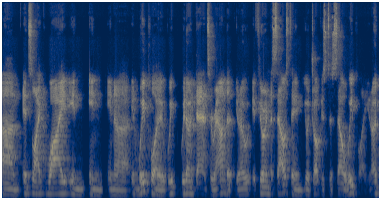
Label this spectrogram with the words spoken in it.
um, it's like why in in in uh, in WePloy we, we don't dance around it. You know, if you're in the sales team, your job is to sell WePloy. You know,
